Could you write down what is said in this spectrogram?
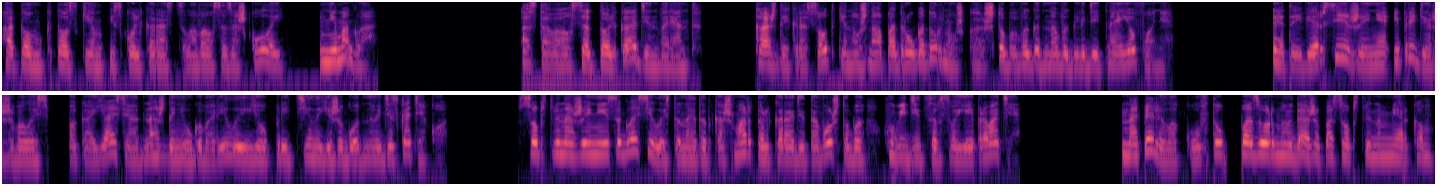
о том, кто с кем и сколько раз целовался за школой, не могла. Оставался только один вариант. Каждой красотке нужна подруга-дурнушка, чтобы выгодно выглядеть на ее фоне. Этой версии Женя и придерживалась, пока Яся однажды не уговорила ее прийти на ежегодную дискотеку. Собственно, Женя и согласилась-то на этот кошмар только ради того, чтобы убедиться в своей правоте. Напялила кофту, позорную даже по собственным меркам,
